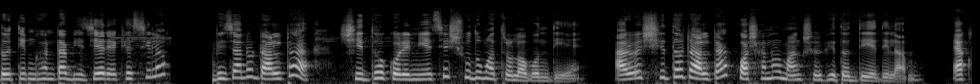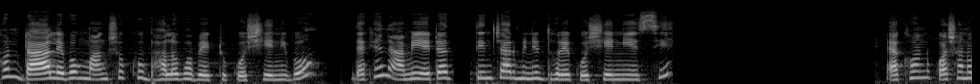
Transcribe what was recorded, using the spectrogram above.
দুই তিন ঘণ্টা ভিজিয়ে রেখেছিলাম। ভিজানো ডালটা সিদ্ধ করে নিয়েছি শুধুমাত্র লবণ দিয়ে। আর ওই সিদ্ধ ডালটা কষানোর মাংসের ভিতর দিয়ে দিলাম। এখন ডাল এবং মাংস খুব ভালোভাবে একটু কষিয়ে নিব। দেখেন আমি এটা তিন চার মিনিট ধরে কষিয়ে নিয়েছি। এখন কষানো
